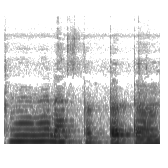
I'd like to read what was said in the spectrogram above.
Ba-da-ba-ba-bum.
